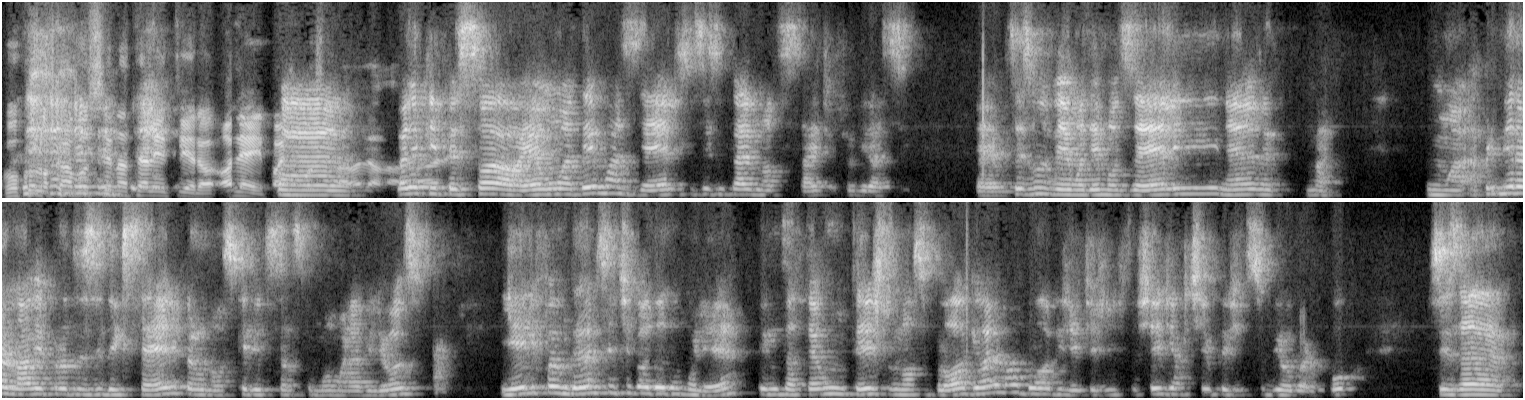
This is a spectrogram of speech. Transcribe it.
vou, colocar você na tela inteira. Olha aí, pode ah, mostrar. Olha, olha aqui, pessoal, é uma Demoiselle, se vocês entrarem no nosso site, deixa eu virar assim. É, vocês vão ver uma Demoiselle, né? Uma, uma, a primeira nave produzida em série pelo nosso querido Santos Dumont maravilhoso. E ele foi um grande incentivador da mulher. Temos até um texto no nosso blog. Olha lá o blog, gente. A gente está cheio de artigos que a gente subiu agora um pouco precisa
